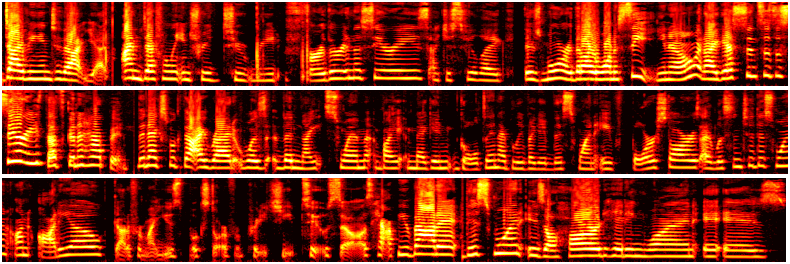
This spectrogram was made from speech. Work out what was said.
diving into that yet. I'm definitely intrigued to read further in the series. I just feel like there's more that I want to see, you know? And I guess since it's a series, that's gonna happen. The next book that I read was The Night Swim by Megan Goldin. I believe I gave this one a four stars. I listened to this one on audio. Got it from my used bookstore for pretty cheap too, so I was happy about it. This one is a hard hitting one. It is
